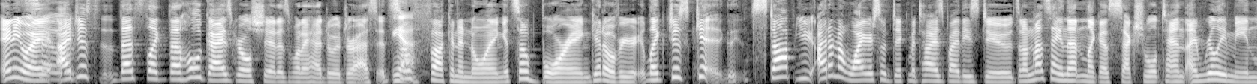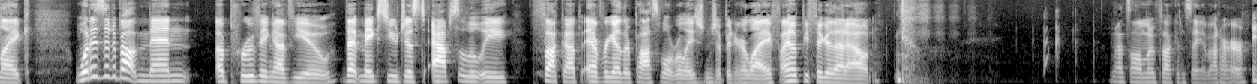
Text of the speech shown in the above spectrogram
Anyway, So- I just that's like that whole guys girl shit is what I had to address. It's Yeah. so fucking annoying. It's so boring. Get over your like just get stop you I don't know why you're so dickmatized by these dudes. And I'm not saying that in like a sexual tense. I really mean like what is it about men approving of you that makes you just absolutely fuck up every other possible relationship in your life? I hope you figure that out. That's all I'm gonna fucking say about her. uh,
